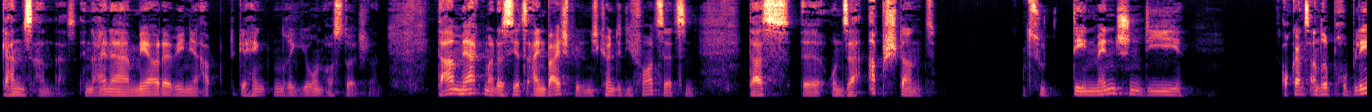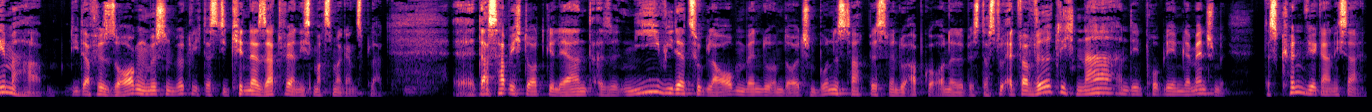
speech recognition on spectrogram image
ganz anders in einer mehr oder weniger abgehängten Region Ostdeutschland. Da merkt man, das ist jetzt ein Beispiel und ich könnte die fortsetzen, dass äh, unser Abstand zu den Menschen, die auch ganz andere Probleme haben, die dafür sorgen müssen, wirklich, dass die Kinder satt werden. Ich mach's mal ganz platt. Äh, das habe ich dort gelernt. Also nie wieder zu glauben, wenn du im Deutschen Bundestag bist, wenn du Abgeordneter bist, dass du etwa wirklich nah an den Problemen der Menschen bist. Das können wir gar nicht sein.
